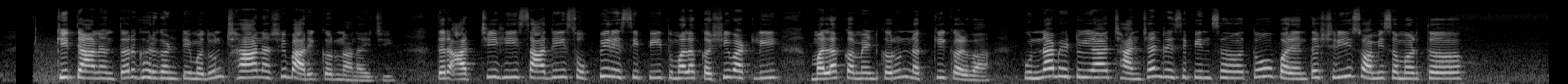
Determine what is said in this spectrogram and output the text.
की त्यानंतर घरघंटीमधून छान अशी बारीक करून आणायची. तर आजची ही साधी सोपी रेसिपी तुम्हाला कशी वाटली मला कमेंट करून नक्की कळवा. पुन्हा भेटूया छान छान रेसिपींसह तोपर्यंत श्री स्वामी समर्थ.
